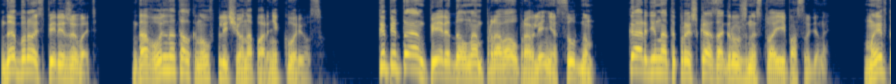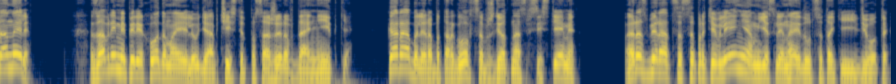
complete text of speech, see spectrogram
«Да брось переживать!» Довольно толкнул в плечо напарник Кориус. «Капитан передал нам права управления судном. Координаты прыжка загружены с твоей посудины. Мы в тоннеле. За время перехода мои люди обчистят пассажиров до нитки. Корабль работорговцев ждет нас в системе. Разбираться с сопротивлением, если найдутся такие идиоты,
